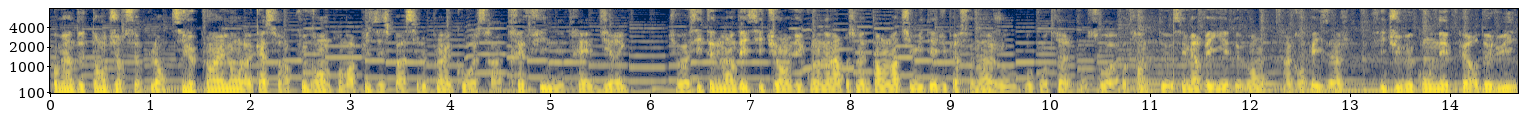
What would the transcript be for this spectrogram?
Combien de temps dure ce plan? Si le plan est long, la case sera plus grande, prendra plus d'espace. Si le plan est court, elle sera très fine et très directe. Tu vas aussi te demander si tu as envie qu'on ait l'impression d'être dans l'intimité du personnage ou au contraire qu'on soit en train de s'émerveiller devant un grand paysage. Si tu veux qu'on ait peur de lui,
